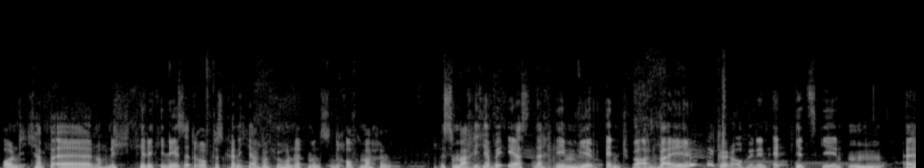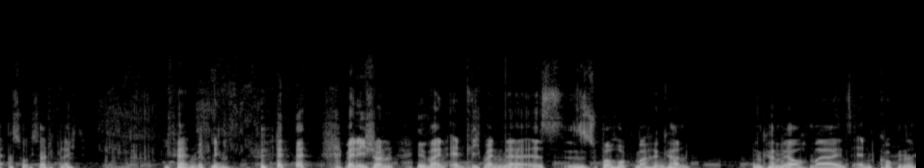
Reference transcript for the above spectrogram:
Und ich habe äh, noch nicht Telekinese drauf. Das kann ich einfach für 100 Münzen drauf machen. Das mache ich aber erst, nachdem wir im End waren. Weil wir können auch in den End jetzt gehen. Mhm. Äh, achso, ich sollte vielleicht die Fäden mitnehmen. Wenn ich schon mein, endlich meinen äh, Superhook machen kann. Dann können wir auch mal ins End gucken.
